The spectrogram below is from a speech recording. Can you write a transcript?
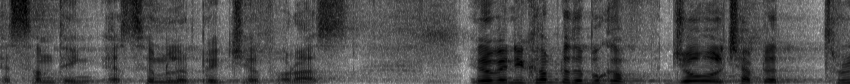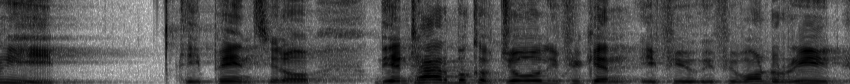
a something, a similar picture for us. You know, when you come to the book of Joel, chapter 3, he paints you know. The entire book of joel if you can if you if you want to read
